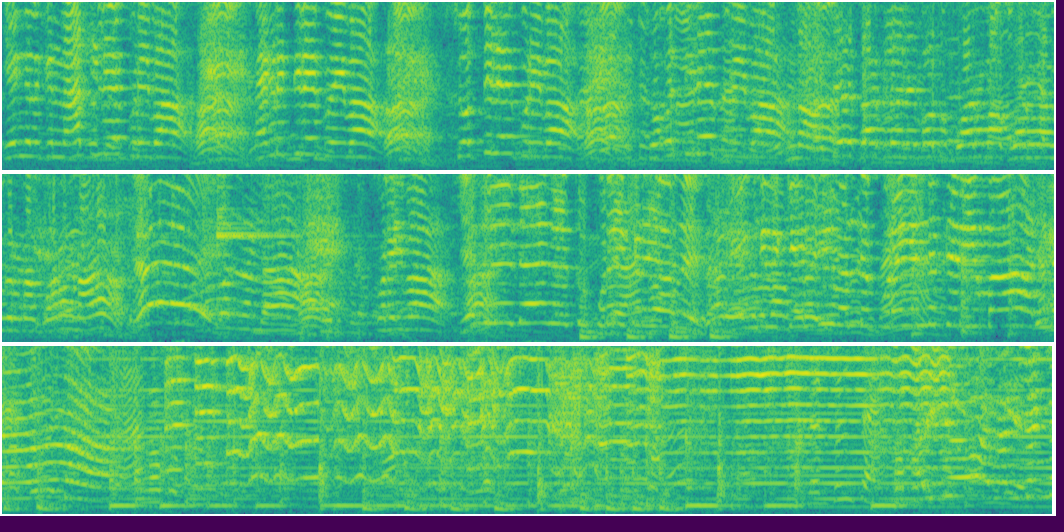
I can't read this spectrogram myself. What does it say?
எங்களுக்கு நாட்டிலே குறைவா. நகரத்திலே குறைவா. சொத்திலே குறைவா? ஆ. சுகத்திலே குறைவா? அதே சாக்குல நீ பார்த்து குறவா குறவனா? எதிரிலே எங்களுக்கு குறை கிடையாது. எங்களுக்கு எங்கே வந்த குறை என்ன தெரியுமா? ஐயோ என்ன?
